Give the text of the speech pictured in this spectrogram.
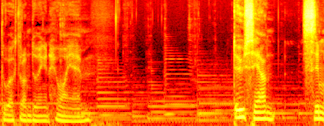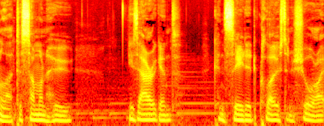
the work that I'm doing and who I am do sound similar to someone who is arrogant, conceited, closed, and sure. I,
